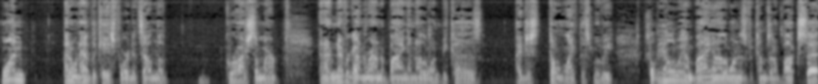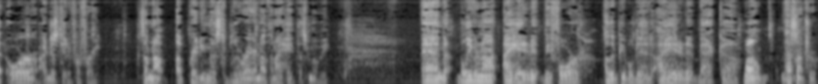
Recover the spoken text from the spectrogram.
one, I don't have the case for it. It's out in the garage somewhere. And I've never gotten around to buying another one because I just don't like this movie. So the only way I'm buying another one is if it comes in a box set or I just get it for free because I'm not upgrading this to Blu-ray or nothing. I hate this movie. And believe it or not, I hated it before other people did. I hated it back. Uh, well, that's not true.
